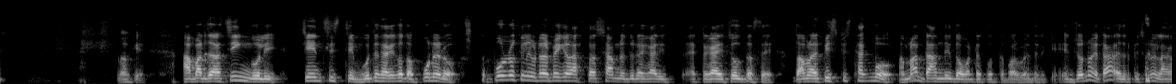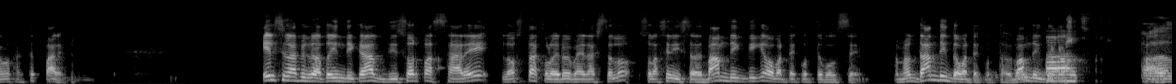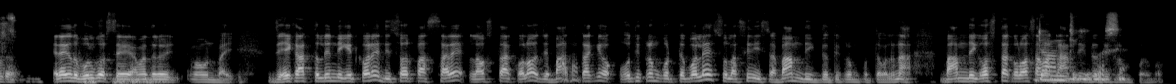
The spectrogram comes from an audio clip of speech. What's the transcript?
ওকে আবার যারা চিঙ্গলি চেন সিস্টেম গতি থাকে কত? পনেরো। তো পনেরো কিলোমিটার বেগে রাস্তার সামনে দুটো গাড়ি একটা গাড়ি চলতেছে। তো আমরা পিস পিস থাকব আমরা ডান দিক দিয়ে ওভারটেক করতে পারব এদেরকে। এর জন্য এটা এদের পিছনে লাগানো থাকতে পারে। Il significato indica di sorpassare l'ostacolo এর বাইরে আসছিল sulla sinistra বাম দিক দিকে ওভারটেক করতে বলছে। আমরা ডান দিক দিয়ে ওভারটেক করতে হবে বাম দিক দিয়ে এটা কিন্তু ভুল করছে আমাদের ওই মামুন ভাই। যে এই কার্তল ইন্ডিকেট করে দি sorpassare l'ostacolo যে বাধাটাকে অতিক্রম করতে বলে সুলা সিনিস্ট্রা বাম দিক দিয়ে অতিক্রম করতে বলে। না বাম দিকে অস্তাকল আছে আমরা ডান দিক দিয়ে। অতিক্রম করব।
